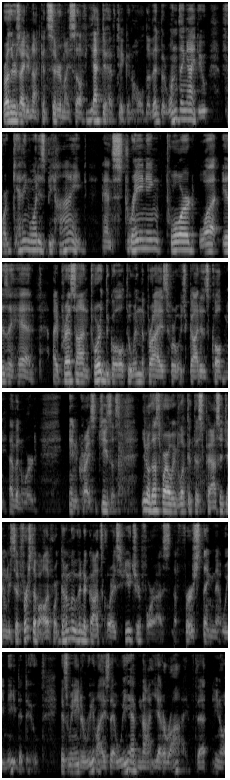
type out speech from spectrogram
Brothers, I do not consider myself yet to have taken hold of it, but one thing I do, forgetting what is behind and straining toward what is ahead. I press on toward the goal to win the prize for which God has called me heavenward in Christ Jesus. You know, thus far we've looked at this passage and we said, first of all, if we're going to move into God's glorious future for us, the first thing that we need to do is we need to realize that we have not yet arrived. That, you know,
